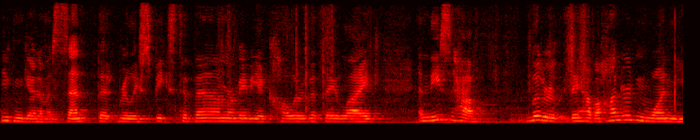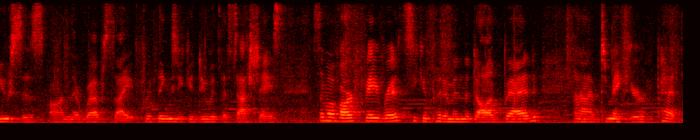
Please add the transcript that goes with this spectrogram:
You can get them a scent that really speaks to them or maybe a color that they like. And these have literally, they have 101 uses on their website for things you can do with the sachets. Some of our favorites, you can put them in the dog bed uh, to make your pet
